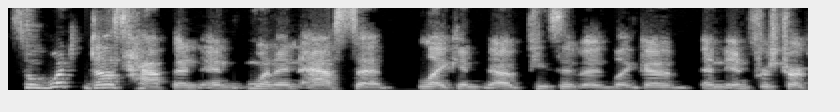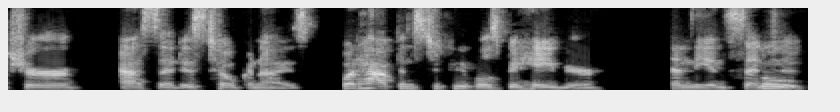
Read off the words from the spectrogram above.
So, what does happen in, when an asset, like a piece of like a, an infrastructure asset, is tokenized? What happens to people's behavior and the incentive? So,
